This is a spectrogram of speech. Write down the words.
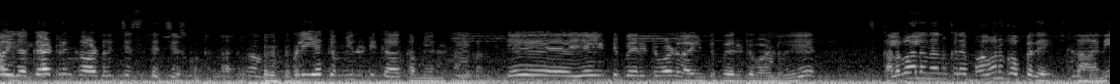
పైగా. క్యాటరింగ్ ఆర్డర్ ఇచ్చేసి తెచ్చేసుకుంటున్నారు. ఇప్పుడు ఏ కమ్యూనిటీకి ఆ కమ్యూనిటీ ఏ ఏ ఇంటి పేరిటి వాళ్ళు ఆ ఇంటి పేరిటి వాళ్ళు ఏ కలవాలని అనుకునే భావన గొప్పదే. కానీ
